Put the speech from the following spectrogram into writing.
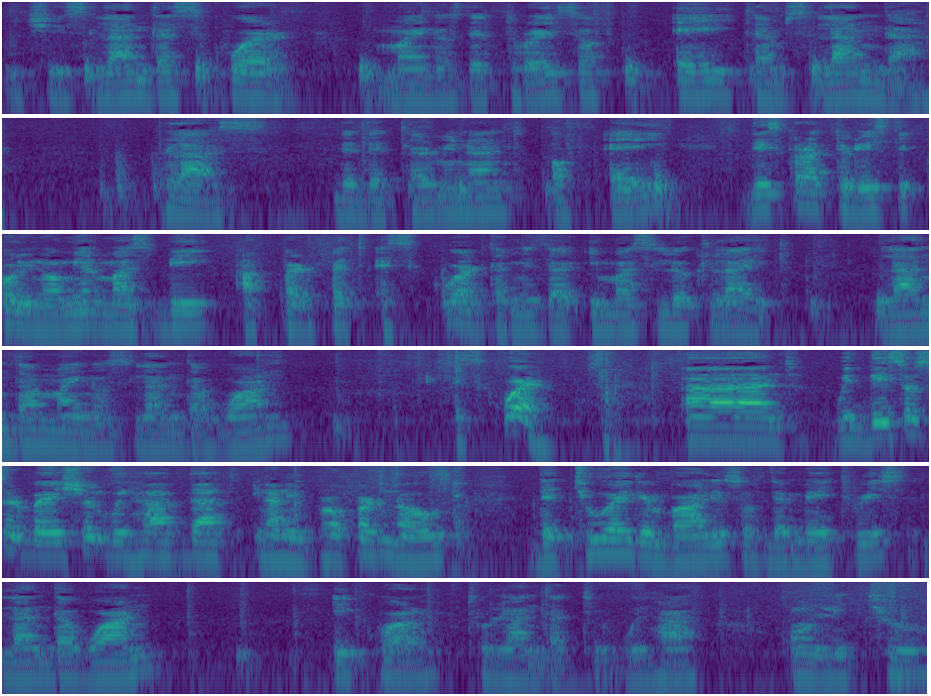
which is lambda squared minus the trace of a times lambda plus the determinant of a, this characteristic polynomial must be a perfect square. That means that it must look like lambda minus lambda 1 square. And with this observation, we have that in an improper node, the two eigenvalues of the matrix lambda 1 equal to lambda 2. We have only two,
